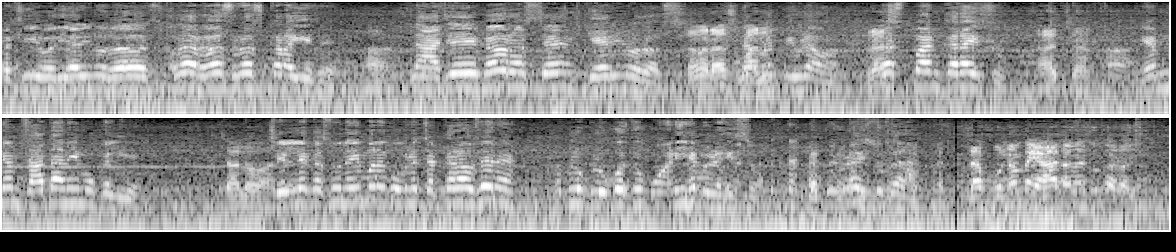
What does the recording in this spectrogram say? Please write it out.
પછી વરિયાળીનો રસ બધા રસ રસ કરાવીએ છે. એટલે આજે કયો રસ છે? કેરીનો રસ. રસપાન પીવડાવવાનો. રસ- રસપાન કરાવીશું અચ્છા. એમને એમ સાદા નહીં મોકલીએ. ચાલો છેલ્લે કશું નહીં મને કોકને ચક્કર આવશે ને તો પેલું ગ્લુકોઝનું પાણી પીવડાવીશું. પીવડાવીશું ખરા. પૂનમભાઈ આ તમે શું કરો છો?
